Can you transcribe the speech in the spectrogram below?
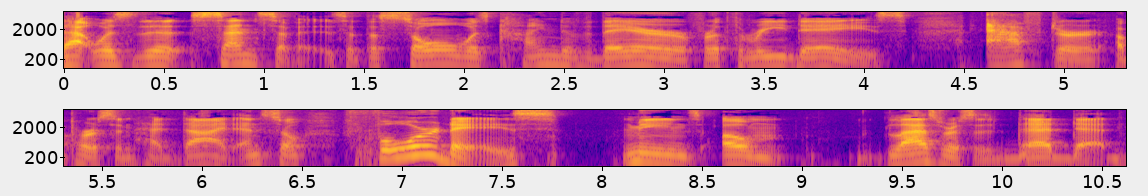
That was the sense of it, is that the soul was kind of there for three days after a person had died. And so four days means, oh, Lazarus is dead, dead,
